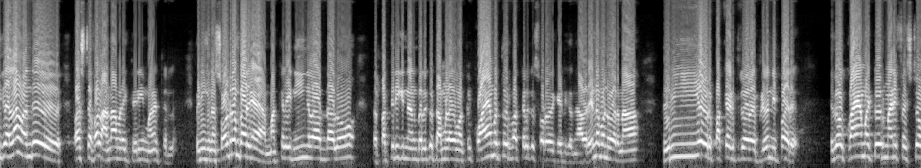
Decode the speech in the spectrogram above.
இதெல்லாம் வந்து ஃபர்ஸ்ட் ஆஃப் ஆல் அண்ணாமலைக்கு தெரியுமான்னு தெரியல. இப்ப நீங்க நான் சொல்றேன் பாருங்க மக்களை நீங்களா இருந்தாலும் பத்திரிகை நண்பர்களுக்கு தமிழக மக்கள் கோயம்புத்தூர் மக்களுக்கு சொல்றதை கேட்டுக்கோங்க. அவர் என்ன பண்ணுவாருன்னா பெரிய ஒரு பக்கம் எடுத்துட்டு வர இப்படி நிப்பாரு. ஏதோ கோயம்புத்தூர் மேனிஃபெஸ்டோ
